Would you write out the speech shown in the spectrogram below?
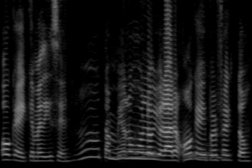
Ok, que me dicen, ah, también a lo mejor lo violaron. Ok, perfecto.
